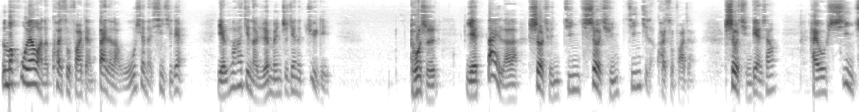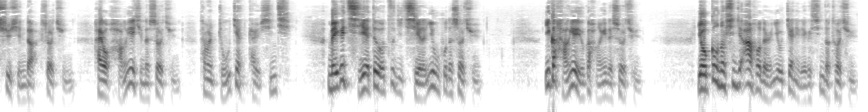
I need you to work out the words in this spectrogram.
那么，互联网的快速发展带来了无限的信息量，也拉近了人们之间的距离，同时也带来了社群经社群经济的快速发展。社群电商，还有兴趣型的社群，还有行业型的社群，他们逐渐开始兴起。每个企业都有自己企业的用户的社群，一个行业有个行业的社群。有共同兴趣爱好的人又建立了一个新的特群，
